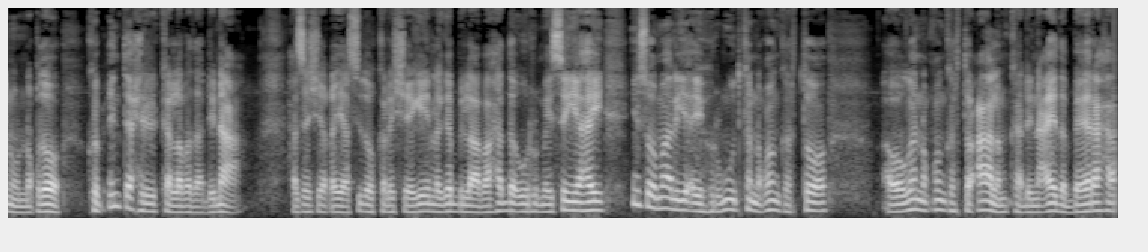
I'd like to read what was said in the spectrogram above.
inuu noqdo kobcinta xiriirka labada dhinac. Xasan sheekh ayaa sidoo kale sheegay in laga bilaabo hadda uu rumaysan yahay in soomaaliya ay hormuud ka noqon karto oo uga noqon karto caalamka dhinacyada beeraha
